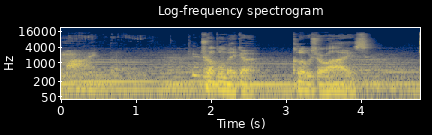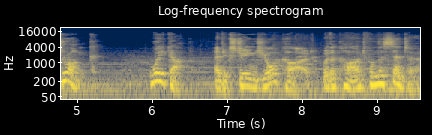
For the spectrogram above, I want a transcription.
Mine, though. Troublemaker, close your eyes. Drunk, wake up and exchange your card with a card from the center.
